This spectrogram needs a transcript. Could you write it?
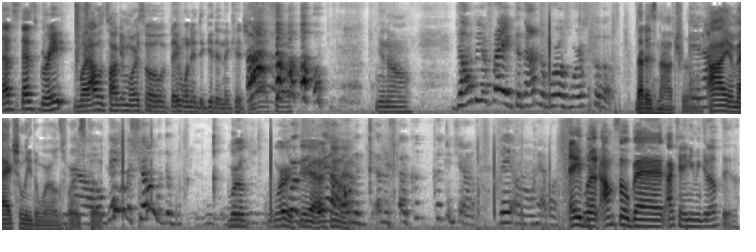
That's that's great, but I was talking more so if they wanted to get in the kitchen. Also, you know, Don't be afraid, because I'm the world's worst cook. that is not true. And I- I am actually the world's worst cook. they have a show with the, the World's Worst, yeah, I seen that. on the I mean, a cook, cooking channel. They um have one. Hey, but I'm so bad, I can't even get up there.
